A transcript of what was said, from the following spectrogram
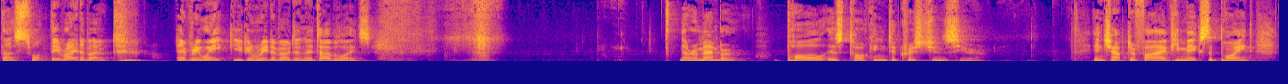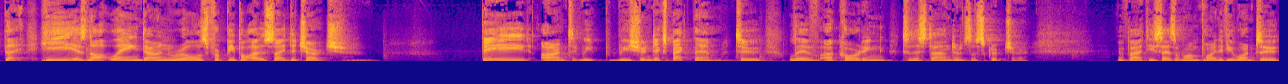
That's what they write about every week. You can read about it in the tabloids. Now remember, Paul is talking to Christians here. In chapter 5, he makes the point that he is not laying down rules for people outside the church. They aren't, we, we shouldn't expect them to live according to the standards of Scripture. In fact, he says at one point, if you want to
